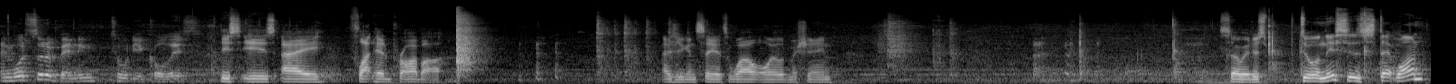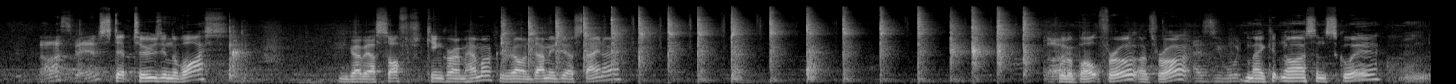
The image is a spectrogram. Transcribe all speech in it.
And what sort of bending tool do you call this? This is a flathead pry bar. As you can see, it's a well-oiled machine. So we're just doing this is step one. Nice, man. Step two is in the vise. And grab our soft Kincrome hammer because we don't want to damage our stainer. Put a bolt through it, that's right. As you would. Make it nice and square and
